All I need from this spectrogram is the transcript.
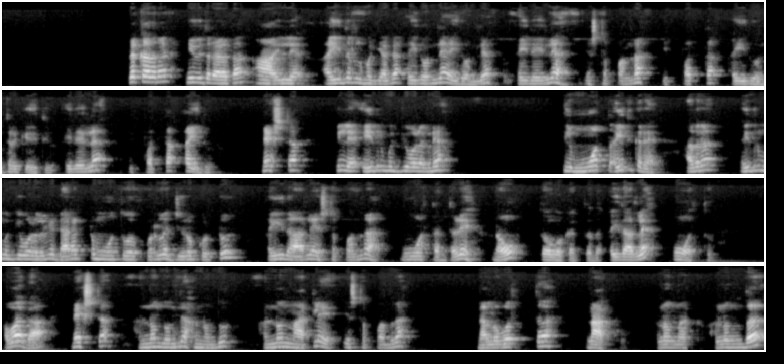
ಬೇಕಾದ್ರೆ ನೀವು ಇದ್ರಾಗ ಇಲ್ಲಿ ಐದರ ಬಗ್ಗೆಯಾಗ ಐದು ಒಂದ್ಲೆ ಐದು ಒಂದ್ಲೆ, ಐದು ಇಲ್ಲೇ ಎಷ್ಟಪ್ಪ ಅಂದ್ರೆ ಇಪ್ಪತ್ತ ಐದು ಅಂತೇಳಿ ಕೇಳ್ತೀವಿ. ಐದೈದ್ಲೆ ಇಪ್ಪತ್ತ ಐದು. ನೆಕ್ಸ್ಟ್ ಇಲ್ಲಿ ಐದ್ರ ಮಗ್ಗಿ ಒಳಗಡೆ, ಇಲ್ಲಿ ಮೂವತ್ತೈದು ಕರೆ ಆದ್ರೆ ಐದ್ರ ಮಗ್ಗಿ ಒಳಗಡೆ ಡೈರೆಕ್ಟ್ ಮೂವತ್ತು ಬರಲ್ಲ ಜೀರೋ ಕೊಟ್ಟು ಐದು ಆರ್ಲೆ ಎಷ್ಟಪ್ಪ ಅಂದ್ರೆ ಮೂವತ್ತು ಅಂತೇಳಿ ನಾವು ತೊಗೋಬೇಕಾಗ್ತದೆ. ಐದಾರ್ಲೆ ಮೂವತ್ತು. ಅವಾಗ ನೆಕ್ಸ್ಟ್ ಹನ್ನೊಂದು ಒಂದ್ಲೆ ಹನ್ನೊಂದು ಹನ್ನೊಂದು ನಾಲ್ಕಲೆ ಎಷ್ಟಪ್ಪ ಅಂದ್ರೆ ನಲವತ್ತ ನಾಲ್ಕು. ಹನ್ನೊಂದು ನಾಲ್ಕು ಹನ್ನೊಂದು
